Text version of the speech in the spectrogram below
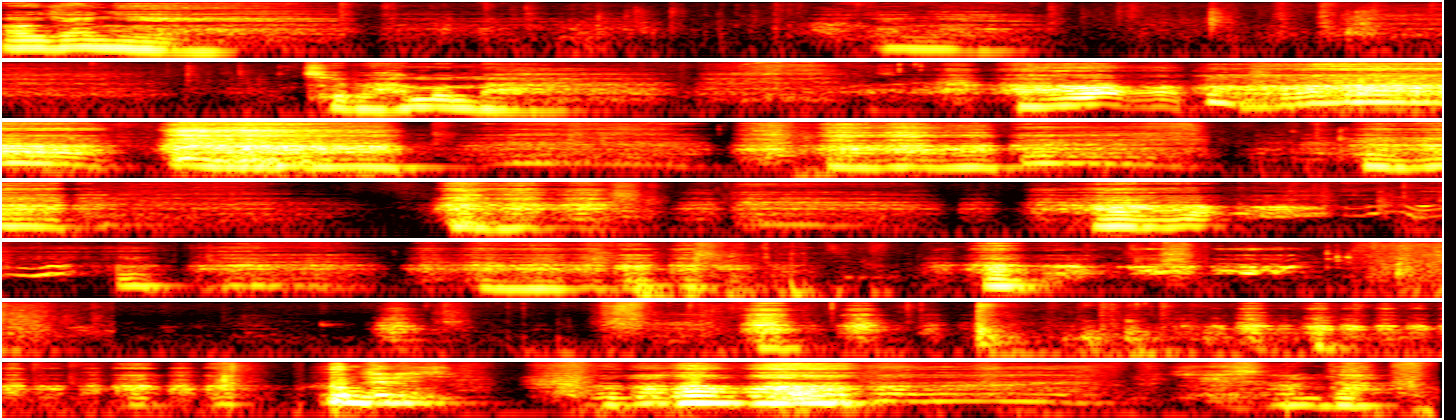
왕자님, 왕자님, 제발 한 번만. 흔들리지. 죄송합니다. 죄송합니다.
